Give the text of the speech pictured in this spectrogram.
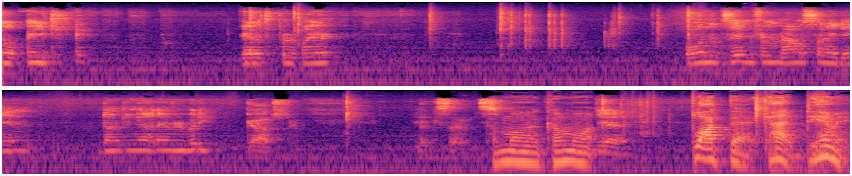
So, hey, guy with the purple hair. The one that's hitting from outside in, dunking on everybody. Gotcha. Makes sense. Come on, come on. Yeah. Block that. God damn it.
